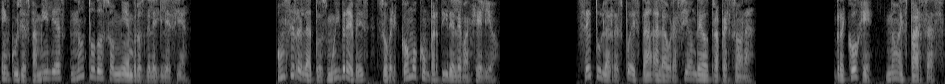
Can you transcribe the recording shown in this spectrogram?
en cuyas familias no todos son miembros de la Iglesia. Once relatos muy breves sobre cómo compartir el Evangelio. Sé tú la respuesta a la oración de otra persona. Recoge, no esparzas.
